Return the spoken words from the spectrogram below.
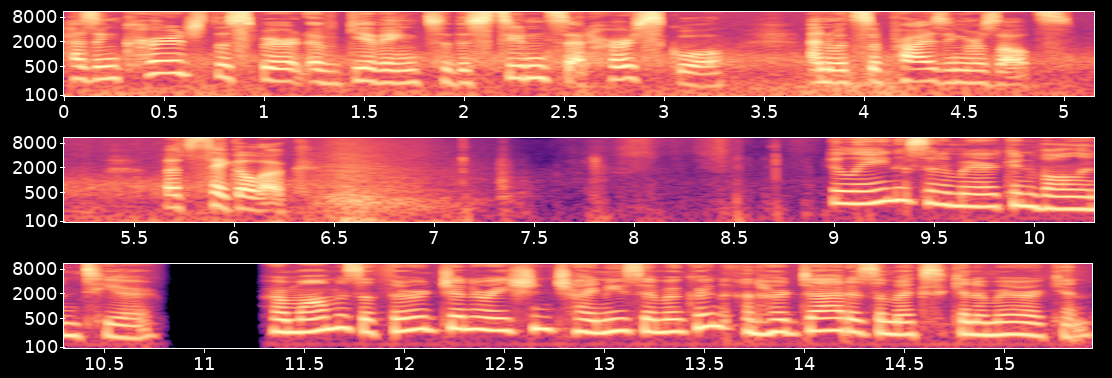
has encouraged the spirit of giving to the students at her school, and with surprising results. Let's take a look. Elaine is an American volunteer. Her mom is a third generation Chinese immigrant, and her dad is a Mexican American.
